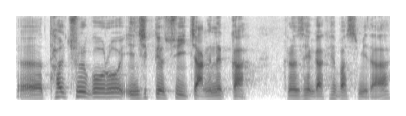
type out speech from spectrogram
어, 탈출구로 인식될 수 있지 않을까 그런 생각 해봤습니다.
